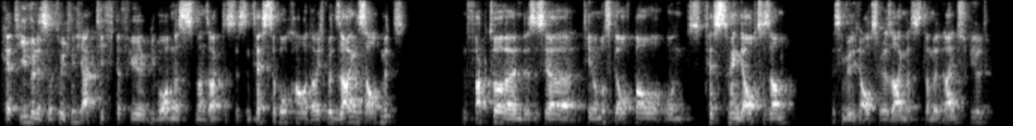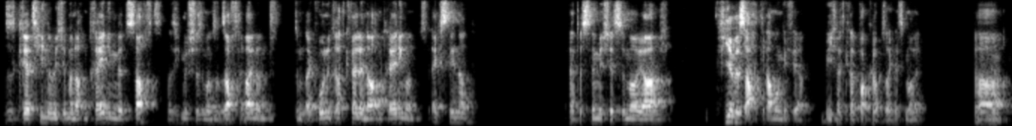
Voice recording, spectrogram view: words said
Kreatin wird es natürlich nicht aktiv dafür geworben, dass man sagt, dass es ein Teste hochhaut, aber ich würde sagen, das ist auch mit ein Faktor, weil das ist ja Thema Muskelaufbau und Tests hängen ja auch zusammen. Deswegen würde ich auch sogar sagen, dass es damit reinspielt. Also Kreatin nehme ich immer nach dem Training mit Saft. Also ich mische das immer in so einen Saft rein und so eine Kohlenhydratquelle nach dem Training und ex den dann. Ja, das nehme ich jetzt immer, ja, vier bis acht Gramm ungefähr, wie ich halt gerade Bock habe, sag ich jetzt mal. Da, Ja.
